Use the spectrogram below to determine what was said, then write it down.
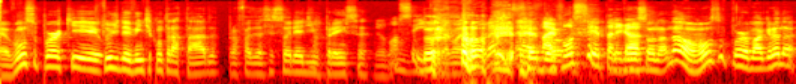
É, vamos supor que o Estúdio D20 é contratado pra fazer assessoria de imprensa. Eu não aceito Do- agora é. É, vai você, tá do ligado? Bolsonaro. Não, vamos supor, uma grana.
